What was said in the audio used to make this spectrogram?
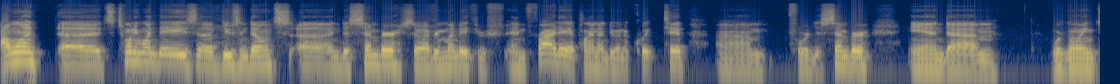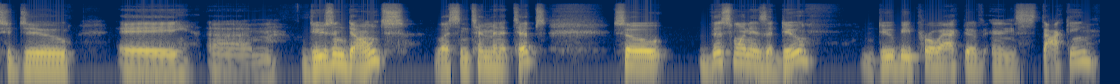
I want uh, it's 21 days of do's and don'ts uh, in December. So every Monday through and Friday, I plan on doing a quick tip um, for December, and um, we're going to do a um, do's and don'ts, less than 10 minute tips. So this one is a do. Do be proactive in stocking,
